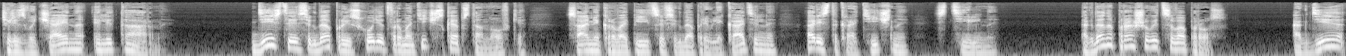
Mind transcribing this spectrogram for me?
чрезвычайно элитарны. Действие всегда происходит в романтической обстановке, сами кровопийцы всегда привлекательны, аристократичны, стильны. Тогда напрашивается вопрос, а где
